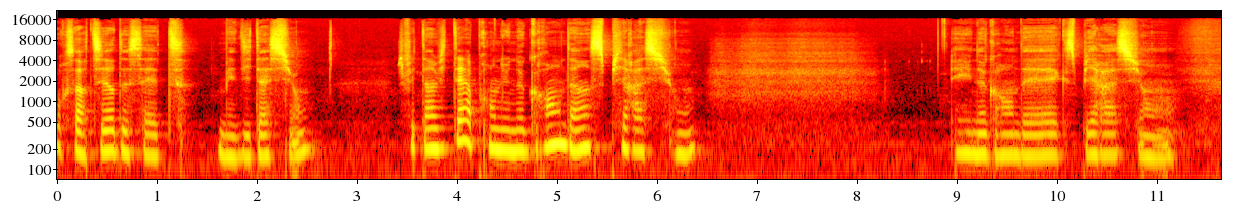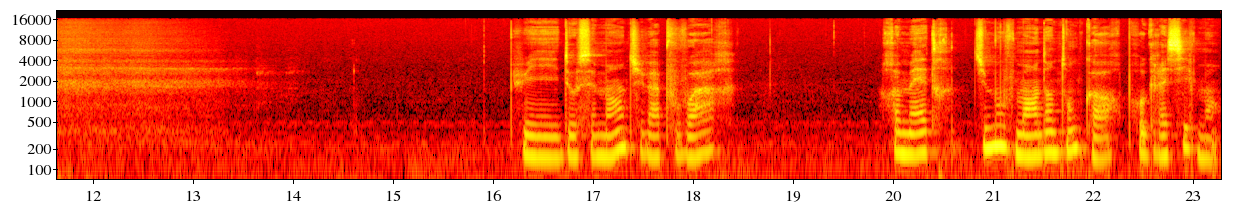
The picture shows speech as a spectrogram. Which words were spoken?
Pour sortir de cette méditation, je vais t'inviter à prendre une grande inspiration et une grande expiration. Puis doucement, tu vas pouvoir remettre du mouvement dans ton corps progressivement.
